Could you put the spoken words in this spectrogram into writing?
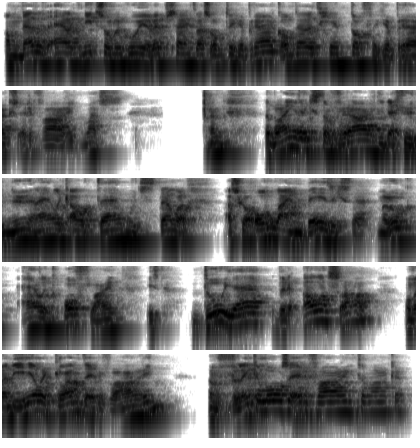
omdat het eigenlijk niet zo'n goede website was om te gebruiken, omdat het geen toffe gebruikservaring was. En de belangrijkste vraag die dat je nu en eigenlijk altijd moet stellen als je online bezig bent, maar ook eigenlijk offline, is doe jij er alles aan om van die hele klantervaring een vlekkeloze ervaring te maken,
